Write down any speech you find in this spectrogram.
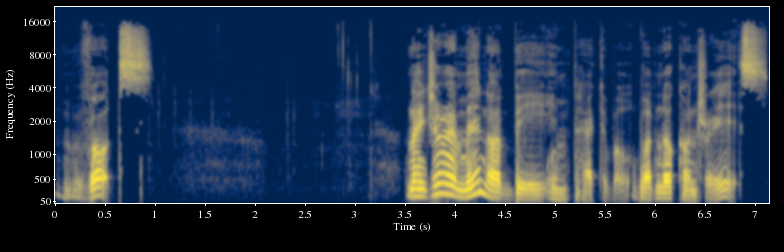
votes. Nigeria may not be impeccable, but no country is.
